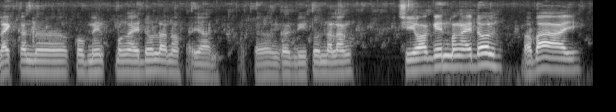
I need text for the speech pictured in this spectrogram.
Like and uh, comment mga idol. Ano? Ayan, at hanggang dito na lang. See you again mga idol. Bye-bye.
